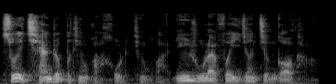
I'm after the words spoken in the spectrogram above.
所以前者不听话，后者听话，因为如来佛已经警告他了。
